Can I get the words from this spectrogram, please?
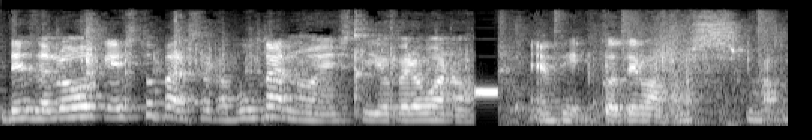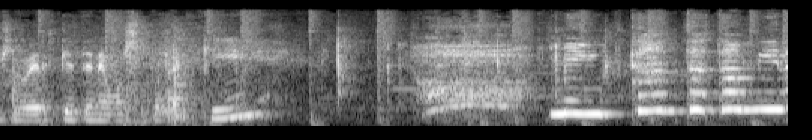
Desde luego que esto para sacapunta no es, tío, pero bueno. En fin, continuamos. Vamos a ver qué tenemos por aquí. ¡Me encanta también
